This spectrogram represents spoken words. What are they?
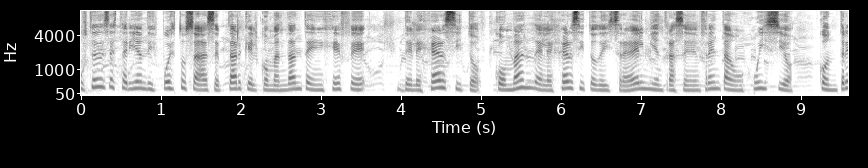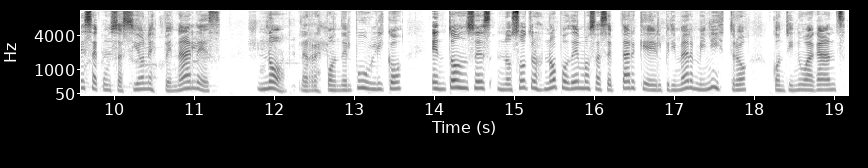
¿Ustedes estarían dispuestos a aceptar que el comandante en jefe del ejército comanda el ejército de Israel mientras se enfrenta a un juicio con tres acusaciones penales? No, le responde el público. Entonces nosotros no podemos aceptar que el primer ministro, continúa Gantz,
